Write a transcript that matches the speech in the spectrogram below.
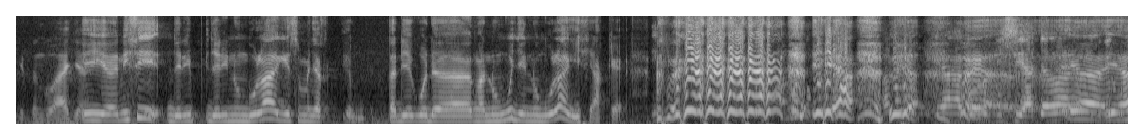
Ditunggu aja. Iya, ini sih jadi jadi nunggu lagi semenjak tadi gue udah nggak nunggu jadi nunggu lagi si Ake. Iya, iya. ya gue isi aja lah Iya, iya.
